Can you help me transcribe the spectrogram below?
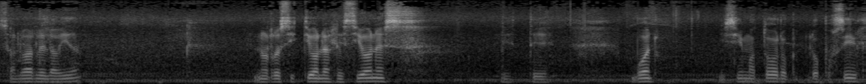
salvarle la vida. No resistió las lesiones. Este, bueno, hicimos todo lo, posible.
